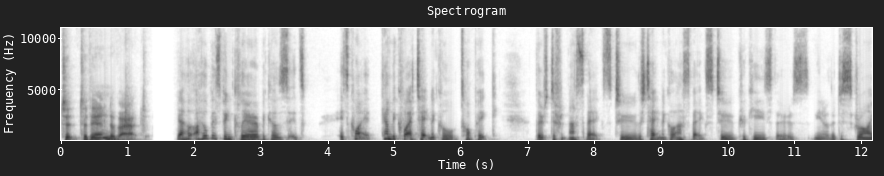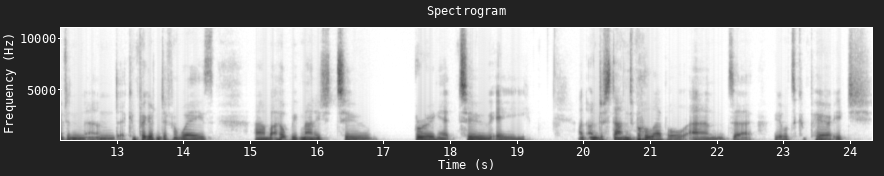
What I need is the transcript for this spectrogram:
to, to the end of that. Yeah, I I hope it's been clear because it's it's quite can be quite a technical topic. There's different aspects to there's technical aspects to cookies. There's you know they're described and, and uh, configured in different ways. Um, but I hope we've managed to bring it to a an understandable level and uh, be able to compare each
